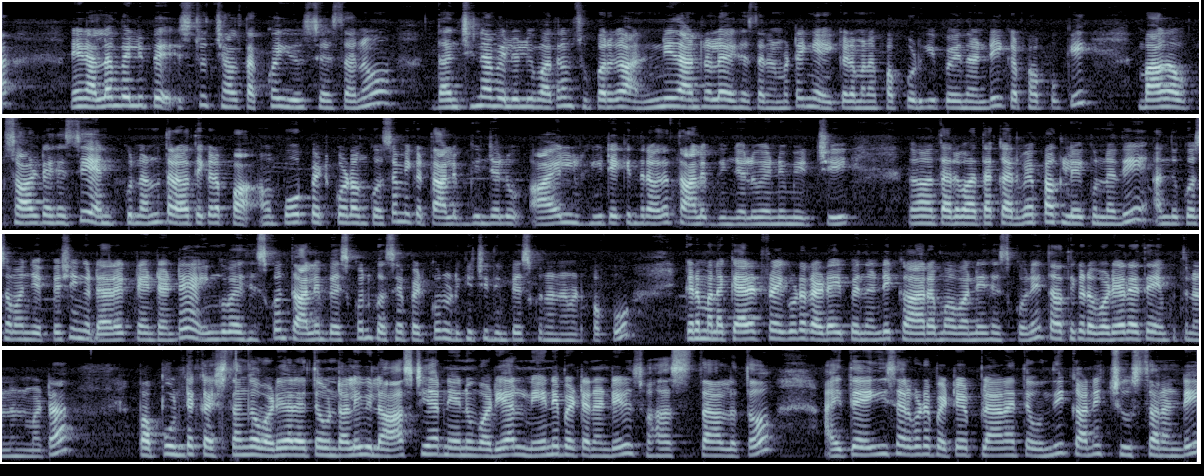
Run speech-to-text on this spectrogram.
నేను అల్లం వెల్లుల్లి పేస్ట్ చాలా తక్కువ యూజ్ చేస్తాను. దంచిన వెల్లుల్లి మాత్రం సూపర్గా అన్ని దాంట్లో వేసేస్తాను అనమాట. ఇంకా ఇక్కడ మన పప్పు ఉడికిపోయిందండి. ఇక్కడ పప్పుకి బాగా సాల్ట్ వేసేసి ఎనుకున్నాను తర్వాత ఇక్కడ పోపు పెట్టుకోవడం కోసం ఇక్కడ తాలిపు గింజలు ఆయిల్ హీట్ ఎక్కిన తర్వాత తాలిపు గింజలు ఎండుమిర్చి తర్వాత కరివేపాకు లేకున్నది. అందుకోసం అని చెప్పేసి ఇంకా డైరెక్ట్ ఏంటంటే ఇంగు వేసేసుకొని తాలింపు వేసుకొని కొసేపు పెట్టుకొని ఉడికించి దింపేసుకున్నాను అనమాట పప్పు. ఇక్కడ మన క్యారెట్ ఫ్రై కూడా రెడీ అయిపోయిందండి. కారం అవన్నీ వేసేసుకొని. తర్వాత ఇక్కడ వడియాలు అయితే ఎంపుతున్నాను అనమాట. పప్పు ఉంటే ఖచ్చితంగా వడియాలు అయితే ఉండాలి. ఇవి లాస్ట్ ఇయర్ నేను వడియాలు నేనే పెట్టానండి స్వహస్తాలతో. అయితే ఈసారి కూడా పెట్టే ప్లాన్ అయితే ఉంది. కానీ చూస్తానండి.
